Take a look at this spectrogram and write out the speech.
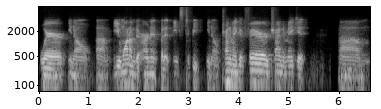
where you know um, you want them to earn it but it needs to be you know trying to make it fair trying to make it um,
